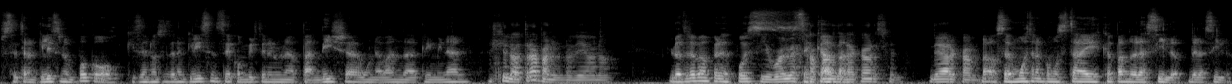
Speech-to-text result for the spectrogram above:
se, se tranquilizan un poco, o quizás no se tranquilicen, se convierten en una pandilla, una banda criminal. Es que lo atrapan en realidad, ¿o no? Lo atrapan, pero después Y vuelve a se escapar escapa. de la cárcel. De Arkham. O sea, muestran cómo se está ahí escapando del asilo, del asilo.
